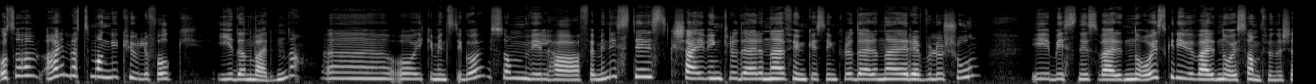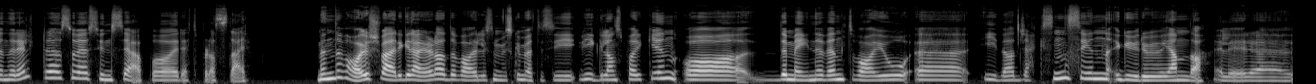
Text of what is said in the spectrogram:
Og så har jeg møtt mange kule folk i den verden, da. eh, og ikke minst i går, som vil ha feministisk, skeiv-inkluderende, funkis-inkluderende revolusjon i businessverden og i skriveverden og i samfunnet generelt. eh, Så jeg syns jeg er på rett plass der. Men det var jo svære greier, da. Det var liksom, Vi skulle møtes i Vigelandsparken, og the main event var jo uh, Ida Jackson sin guru igjen, da. Eller eh,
